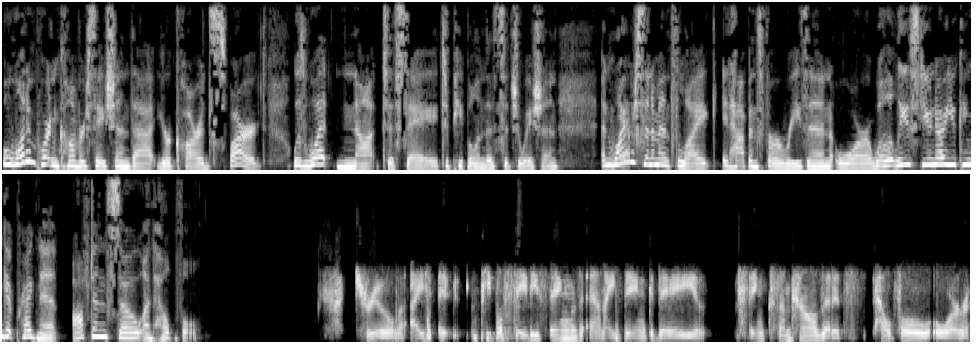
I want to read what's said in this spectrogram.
Well, one important conversation that your cards sparked was what not to say to people in this situation. And why are sentiments like it happens for a reason or, well, at least you know you can get pregnant often so unhelpful? True. I, it, people say these things and I think they think somehow that it's helpful or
